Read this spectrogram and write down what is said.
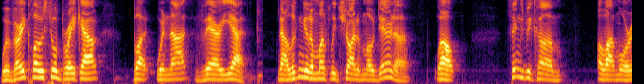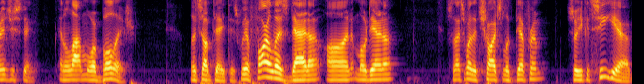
We're very close to a breakout, but we're not there yet. Now, looking at a monthly chart of Moderna, well, things become a lot more interesting and a lot more bullish. Let's update this. We have far less data on Moderna, so that's why the charts look different. So you can see here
